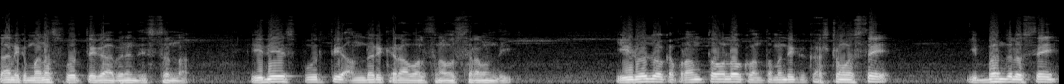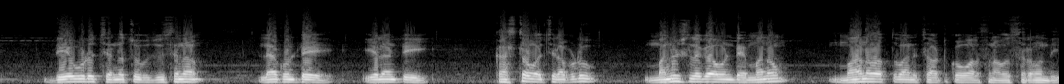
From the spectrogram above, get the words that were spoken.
దానికి మనస్ఫూర్తిగా అభినందిస్తున్నా. ఇదే స్ఫూర్తి అందరికీ రావాల్సిన అవసరం ఉంది. ఈరోజు ఒక ప్రాంతంలో కొంతమందికి కష్టం వస్తే ఇబ్బందులు వస్తే దేవుడు చిన్నచూపు చూసినా లేకుంటే ఇలాంటి కష్టం వచ్చినప్పుడు మనుషులుగా ఉండే మనం మానవత్వాన్ని చాటుకోవాల్సిన అవసరం ఉంది.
